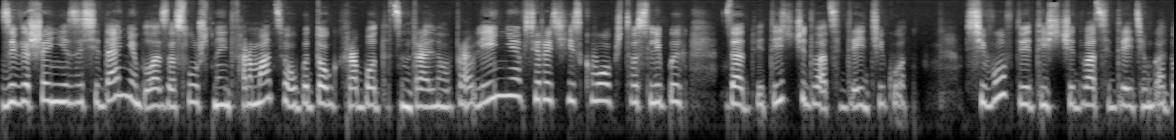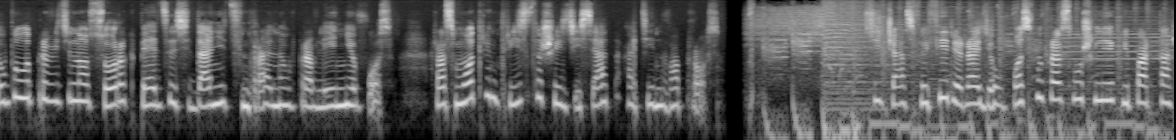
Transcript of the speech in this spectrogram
В завершении заседания была заслушана информация об итогах работы Центрального управления Всероссийского общества слепых за 2023 год. Всего в 2023 году было проведено 45 заседаний Центрального управления ВОЗ. Рассмотрен 361 вопрос. Сейчас в эфире радио ВОЗ вы прослушали репортаж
